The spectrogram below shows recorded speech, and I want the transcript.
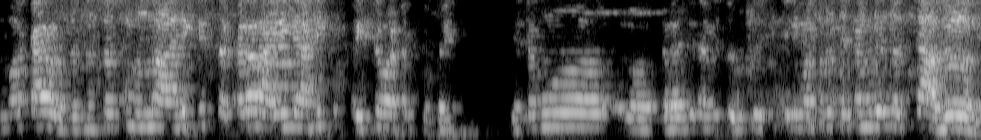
तुम्हाला काय वाटतं? त्यांचं असं म्हणणं आहे की तक्रार आलेली आहे की पैसे वाटप होत आहे त्याच्यामुळं कदाचित आम्ही चौकशी केली मात्र त्याच्यामध्ये तथ्य आढळलं नाही.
